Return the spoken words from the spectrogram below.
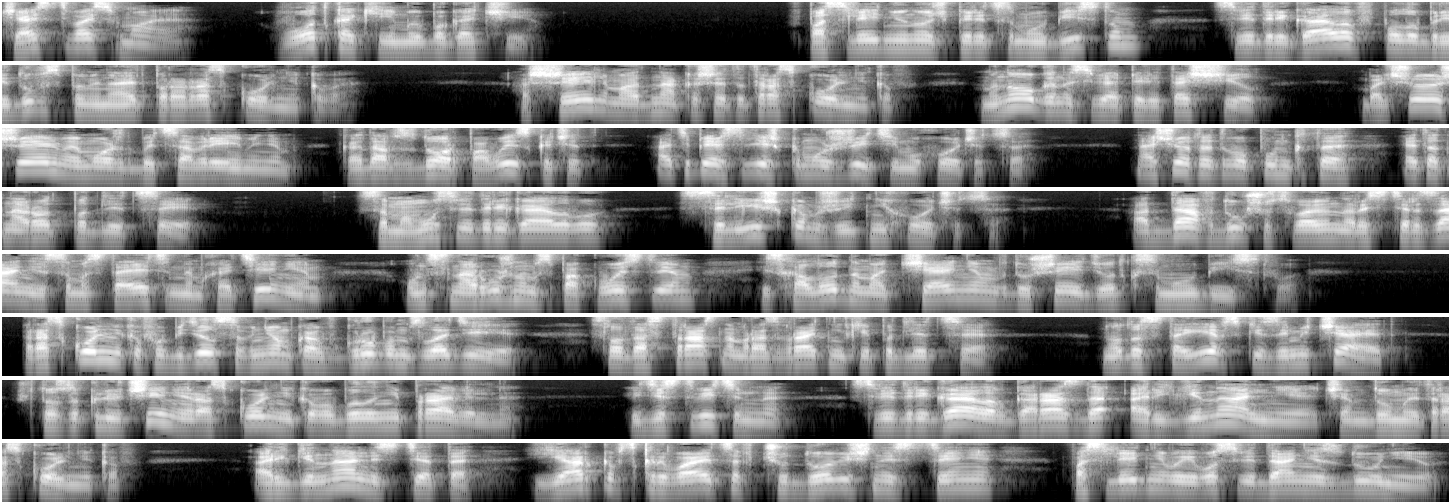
Часть восьмая. Вот какие мы богачи. В последнюю ночь перед самоубийством Свидригайлов в полубреду вспоминает про Раскольникова. А шельма, однако ж, этот Раскольников. Много на себя перетащил. Большой шельмой может быть со временем, когда вздор повыскочит, а теперь слишком уж жить ему хочется. Насчет этого пункта этот народ подлецы. Самому Свидригайлову слишком жить не хочется. Отдав душу свою на растерзание самостоятельным хотением, он с наружным спокойствием и с холодным отчаянием в душе идет к самоубийству. Раскольников убедился в нем, как в грубом злодее, сладострастном развратнике и подлеце. Но Достоевский замечает, что заключение Раскольникова было неправильно. И действительно, Свидригайлов гораздо оригинальнее, чем думает Раскольников. Оригинальность эта ярко вскрывается в чудовищной сцене последнего его свидания с Дунью.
